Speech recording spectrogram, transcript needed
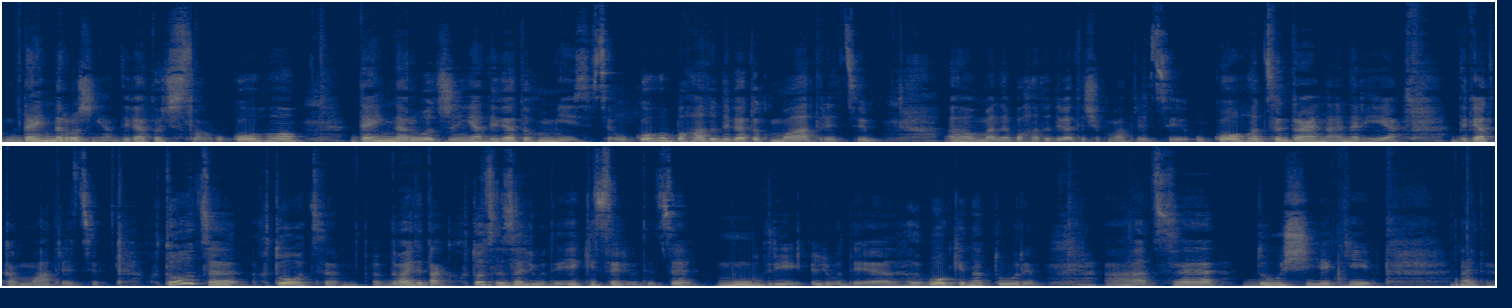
день народження 9 числа, у кого день народження 9 місяця, у кого багато дев'яток матриці. е, У мене багато дев'яточок матриці, у кого центральна енергія дев'ятка в матриці. Хто це? Хто це? Давайте так, хто це за люди? Які це люди? Це мудрі люди, глибокі натури. А це душі, які, знаєте,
